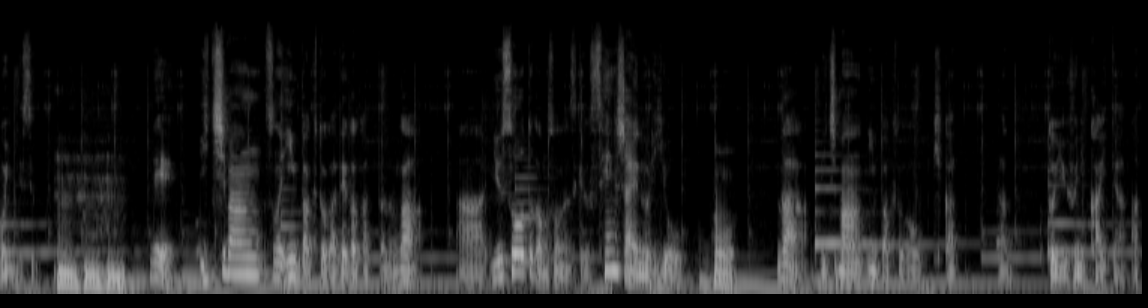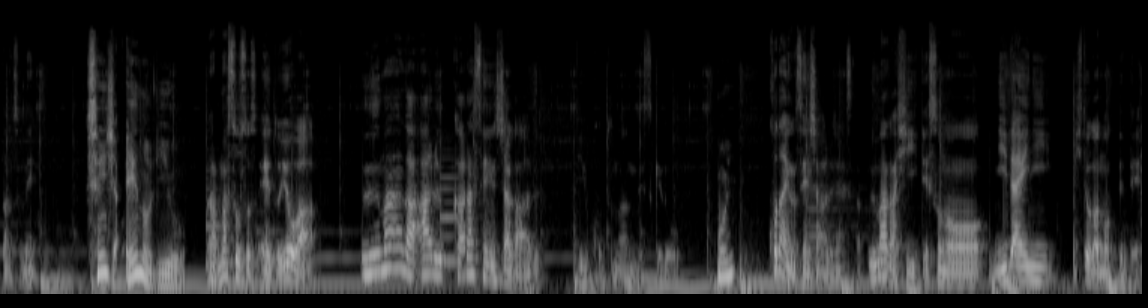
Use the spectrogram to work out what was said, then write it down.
ぽいんですよ。で一番そのインパクトがでかかったのがあー輸送とかもそうなんですけど戦車への利用が一番インパクトが大きかったというふうに書いてあったんですよね。戦車への利用？あまあそうそうそう、えー、と要は馬があるから戦車があるっていうことなんですけどはい。古代の戦車あるじゃないですか。馬が引いてその荷台に人が乗ってて。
